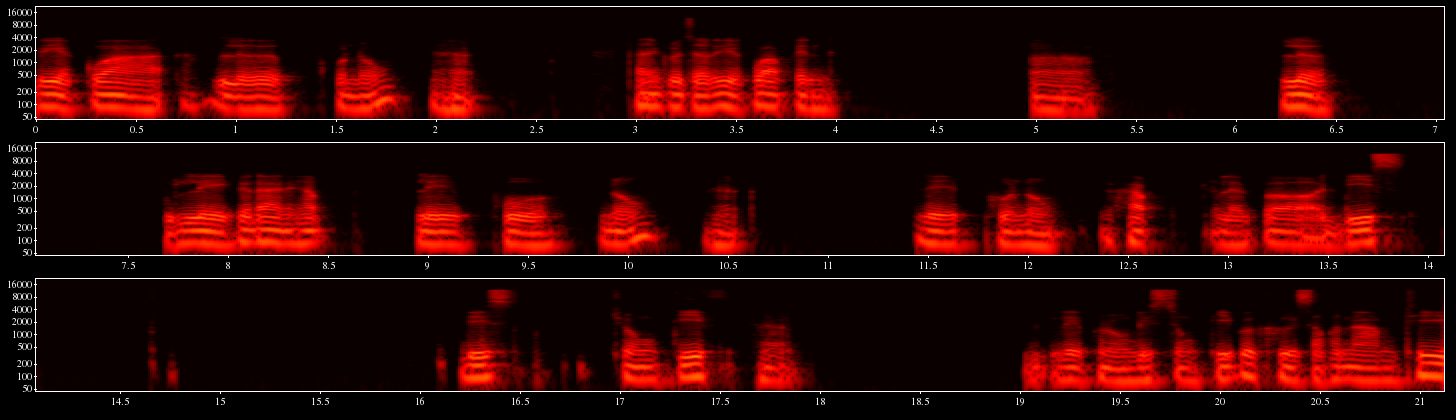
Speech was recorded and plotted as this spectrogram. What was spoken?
เรียกว่าเลอโพนนะฮะท่านก็จะเรียกว่าเป็นอ่าเลอหรือเลก็ได้นะครับเลโพนนะฮะเลโพนนะครับ แล้วก็ dis disjunctive นะฮะเลโพนง disjunctive ก็คือสรรพนามที่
